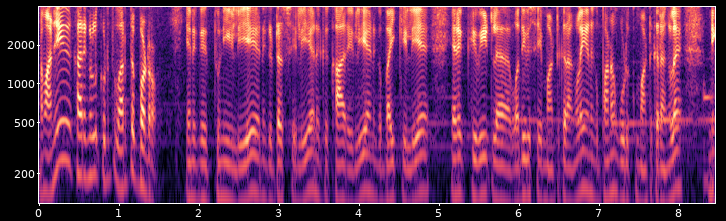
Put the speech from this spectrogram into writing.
நம்ம அநேக காரியங்கள் குறித்து வருத்தப்படுறோம். எனக்கு துணி இல்லையே எனக்கு ட்ரெஸ் இல்லையே எனக்கு கார் இல்லையே எனக்கு பைக் இல்லையே எனக்கு வீட்டில் உதவி செய்ய மாட்டேங்கிறாங்களே எனக்கு பணம் கொடுக்க மாட்டேங்கிறாங்களே நீ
